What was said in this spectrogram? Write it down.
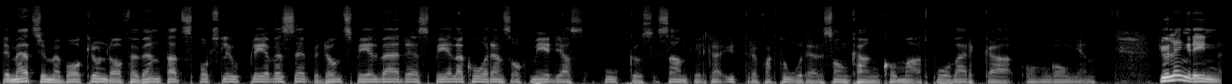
Det mäts ju med bakgrund av förväntad sportslig upplevelse, bedömt spelvärde, spelarkårens och medias fokus samt vilka yttre faktorer som kan komma att påverka omgången. Ju längre in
